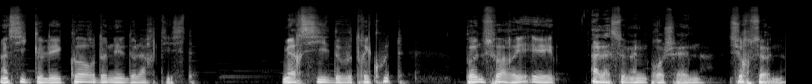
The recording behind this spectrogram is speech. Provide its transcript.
ainsi que les coordonnées de l'artiste. Merci de votre écoute, bonne soirée et à la semaine prochaine sur Sun.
